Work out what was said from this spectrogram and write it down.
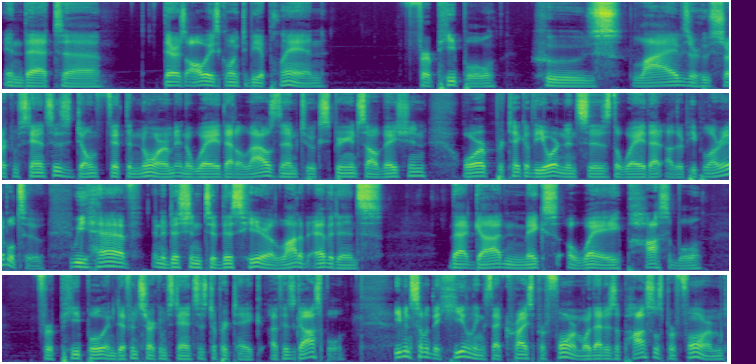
in that uh, there's always going to be a plan for people whose lives or whose circumstances don't fit the norm in a way that allows them to experience salvation or partake of the ordinances the way that other people are able to. We have, in addition to this here, a lot of evidence that God makes a way possible for people in different circumstances to partake of his gospel. Even some of the healings that Christ performed or that his apostles performed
